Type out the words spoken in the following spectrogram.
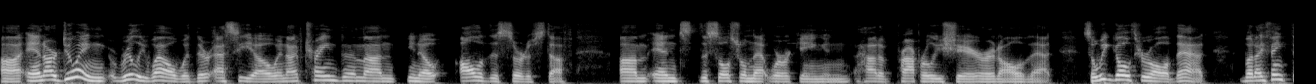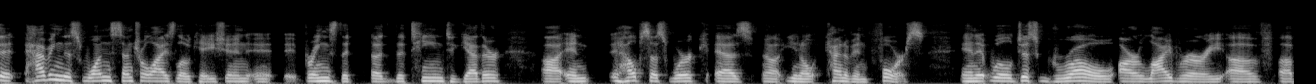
uh, and are doing really well with their SEO. And I've trained them on you know all of this sort of stuff, um, and the social networking and how to properly share and all of that. So we go through all of that. But I think that having this one centralized location it, it brings the uh, the team together, uh, and it helps us work as uh, you know kind of in force and it will just grow our library of uh,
